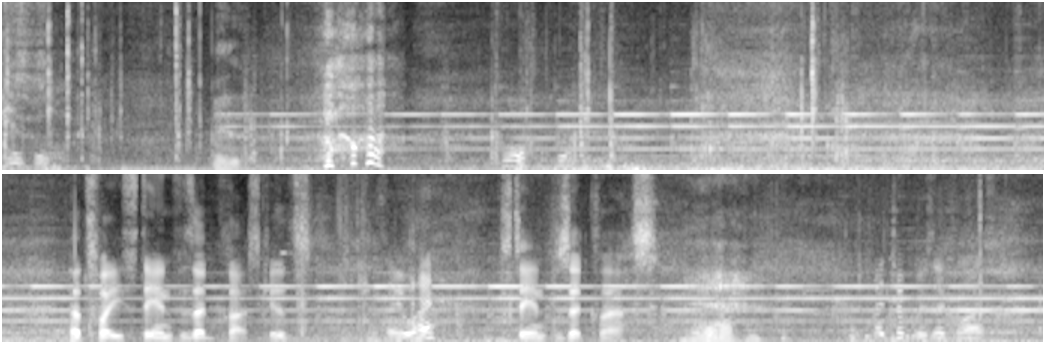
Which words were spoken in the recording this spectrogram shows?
Jesus. Made it. That's why you stay in phys ed class, kids. Say what? Stay in phys ed class. Yeah. I took phys ed class.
